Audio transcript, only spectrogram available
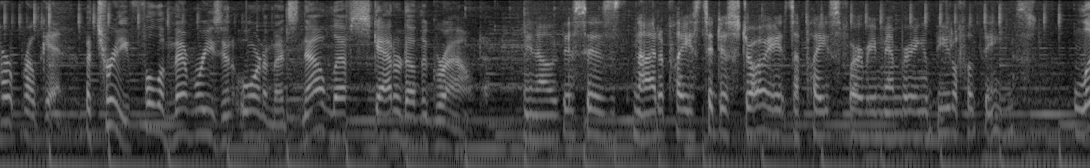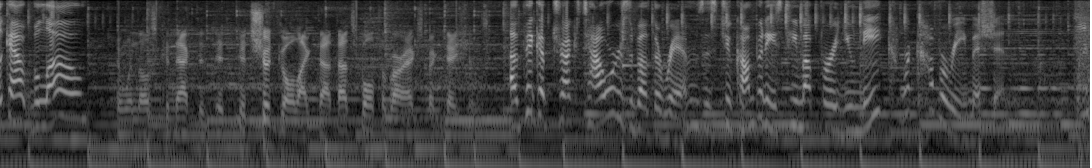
heartbroken. A tree full of memories and ornaments now left scattered on the ground. You know, this is not a place to destroy, it's a place for remembering beautiful things. Look out below. And when those connect, it, it, it, should go like that. That's both of our expectations. A pickup truck towers above the rims as two companies team up for a unique recovery mission.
